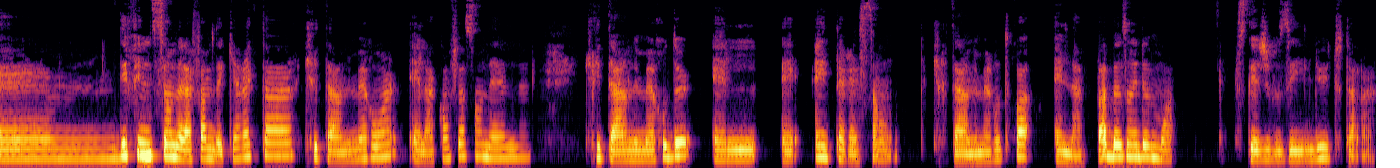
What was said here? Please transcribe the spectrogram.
Euh, définition de la femme de caractère. Critère numéro un, elle a confiance en elle. Critère numéro deux, elle est intéressante. Critère numéro trois, elle n'a pas besoin de moi. Ce que je vous ai lu tout à l'heure.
